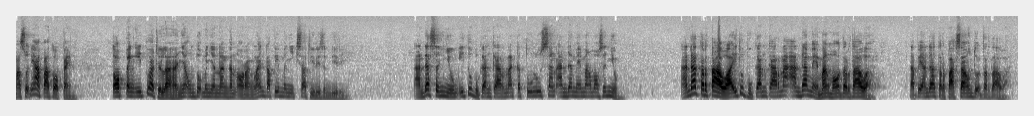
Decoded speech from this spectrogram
Maksudnya apa topeng? Topeng itu adalah hanya untuk menyenangkan orang lain tapi menyiksa diri sendiri. Anda senyum itu bukan karena ketulusan Anda memang mau senyum. Anda tertawa itu bukan karena Anda memang mau tertawa, tapi Anda terpaksa untuk tertawa.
